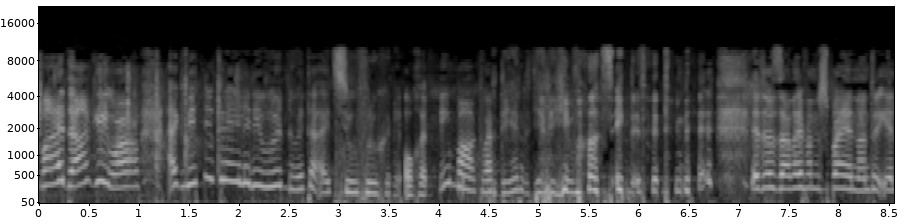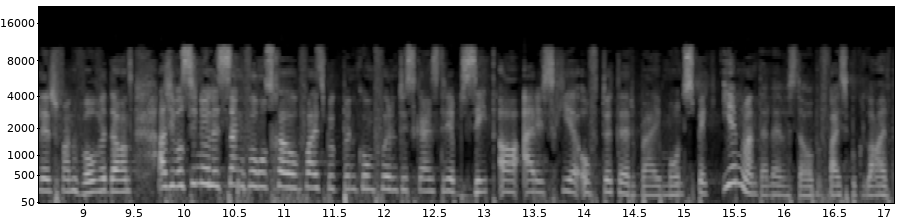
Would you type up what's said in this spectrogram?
Baie dankie. Wow. Ek weet hoe kry julle die hoë note uit so vroeg in die oggend nie, maar waardeer dat julle hier was dit dit was Andre van der Spy en Nanto Elers van Wolwedans. As jy wil sien hoe hulle sing, volg ons gou op facebook.com vorentoe skynstreep ZARSG of Twitter by Mondspek 1 want hulle is daar op Facebook live.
